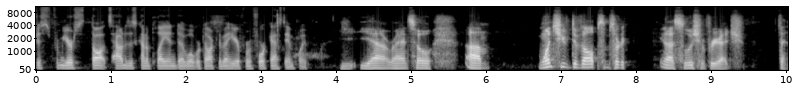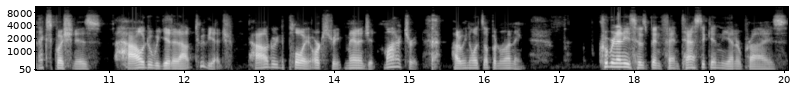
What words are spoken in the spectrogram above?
just from your thoughts, how does this kind of play into what we're talking about here from a forecast standpoint? Yeah, Ryan. So um, once you've developed some sort of uh, solution for your edge, the next question is how do we get it out to the edge? How do we deploy, orchestrate, manage it, monitor it? How do we know it's up and running? Kubernetes has been fantastic in the enterprise.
